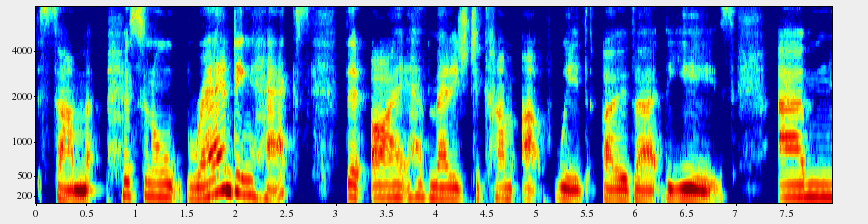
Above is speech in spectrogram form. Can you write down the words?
some personal branding hacks that I have managed to come up with over the years. Um,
